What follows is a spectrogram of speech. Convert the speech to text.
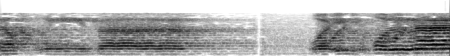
تصويفا وإذ قلنا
